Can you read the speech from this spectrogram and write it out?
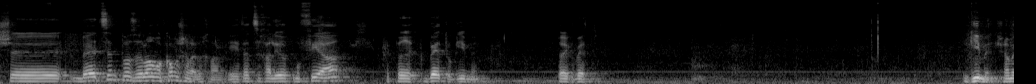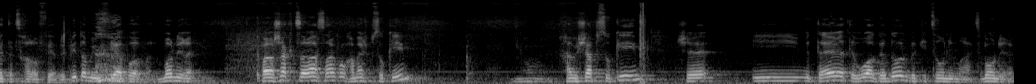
שבעצם פה זה לא המקום שלה בכלל, היא הייתה צריכה להיות מופיעה בפרק ב' או ג', פרק ב'. ג', שם הייתה צריכה להופיע, ופתאום היא מופיעה פה אבל. בואו נראה. פרשה קצרה, סך הכל חמש פסוקים, חמישה פסוקים, שהיא מתארת אירוע גדול בקיצור נמרץ. בואו נראה.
